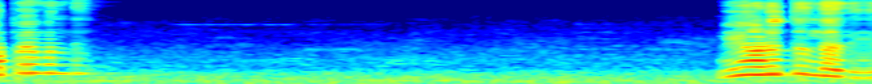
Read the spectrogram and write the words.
తప్పేముంది మేము అడుగుతుంది అది ఏదైనా హోంమంత్రి చెప్పడం చూస్తుంటే మీ ఎటువంటి నోటీసులు ఇవ్వలేదు ఎవరిని హౌస్ అరెస్ట్ చేయలేదు నేను జగన్కి ఈ రావడం ఇష్టం ఈ లేదని చెప్తున్నారు.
